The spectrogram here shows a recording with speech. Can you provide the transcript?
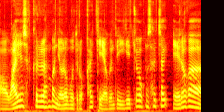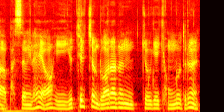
어, Wireshark를 한번 열어보도록 할게요. 근데 이게 조금 살짝 에러가 발생을 해요. 이 util.lua라는 쪽의 경로들을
